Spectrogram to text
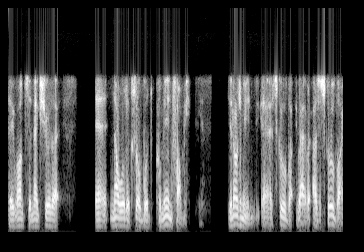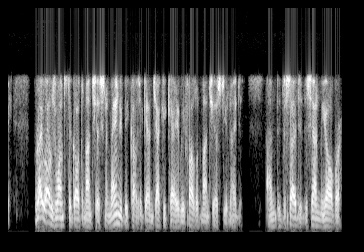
they wanted to make sure that uh, no other club would come in for me. Yeah. You know what I mean? Uh, schoolboy, as a schoolboy. But I always wanted to go to Manchester, mainly because, again, Jackie Carey, we followed Manchester United. And they decided to send me over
